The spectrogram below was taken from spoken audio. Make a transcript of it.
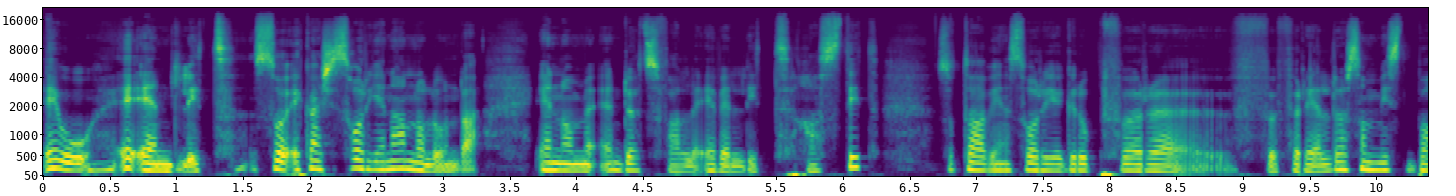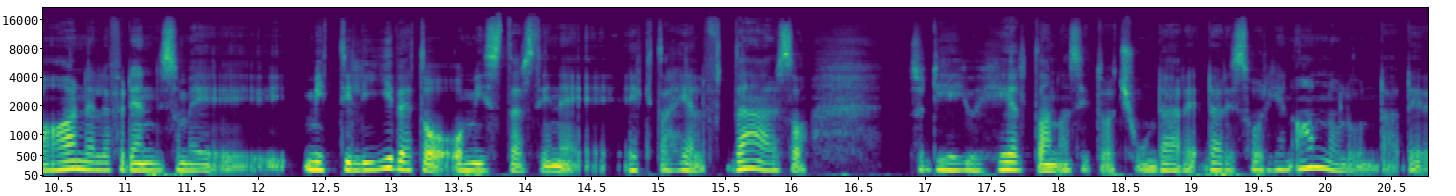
är, är ändligt så är e kanske sorgen annorlunda än om en dödsfall är väldigt hastigt. Så tar vi en sorgegrupp för, eh, för föräldrar som mist barn eller för den som är mitt i livet och, och mister sin äkta hälft där. Så, så det är ju en helt annan situation. Där, där är sorgen annorlunda. Det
